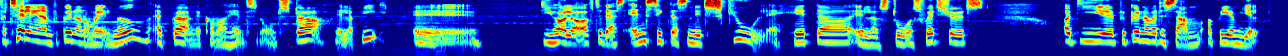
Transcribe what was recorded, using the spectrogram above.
Fortællingerne begynder normalt med, at børnene kommer hen til nogen større eller bil. Øh, de holder ofte deres ansigter sådan lidt skjul af hætter eller store sweatshirts, og de øh, begynder med det samme og beder om hjælp.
